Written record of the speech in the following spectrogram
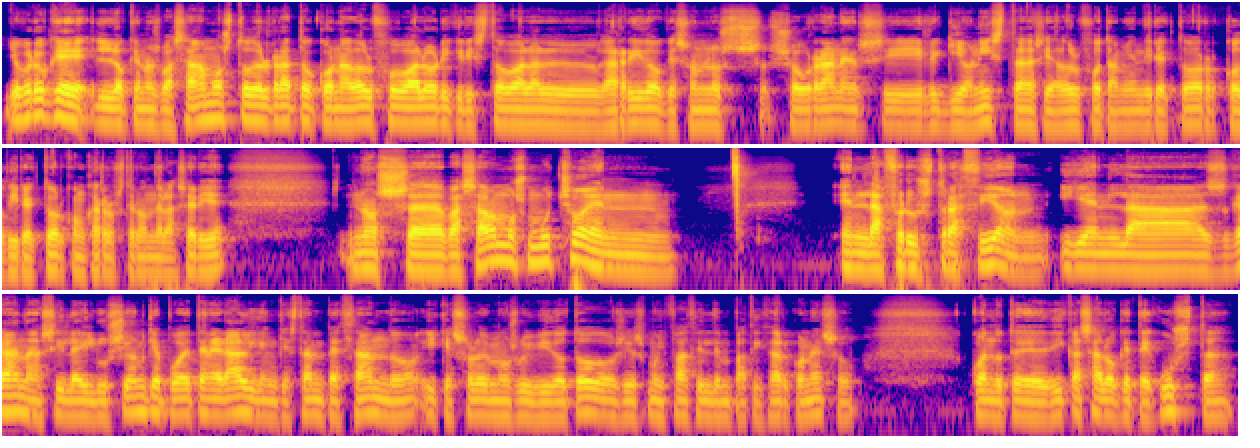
yo creo que lo que nos basábamos todo el rato con Adolfo Valor y Cristóbal Algarrido, que son los showrunners y guionistas, y Adolfo también director, codirector con Carlos Terón de la serie, nos eh, basábamos mucho en, en la frustración y en las ganas y la ilusión que puede tener alguien que está empezando y que solo hemos vivido todos y es muy fácil de empatizar con eso. Cuando te dedicas a lo que te gusta,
